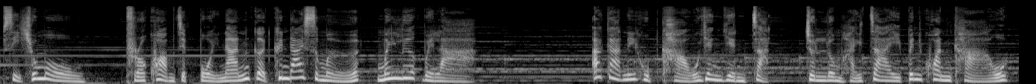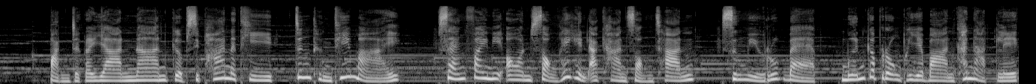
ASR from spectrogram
24 ชั่วโมง เพราะความเจ็บป่วยนั้นเกิดขึ้นได้เสมอไม่เลือกเวลา อากาศในหุบเขายังเย็นจัดจนลมหายใจเป็นควันขาว ปั่นจักรยานนานเกือบ 15 นาทีจึงถึงที่หมาย แสงไฟนีออนส่องให้เห็นอาคารสองชั้น ซึ่งมีรูปแบบเหมือนกับโรงพยาบาลขนาดเล็ก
